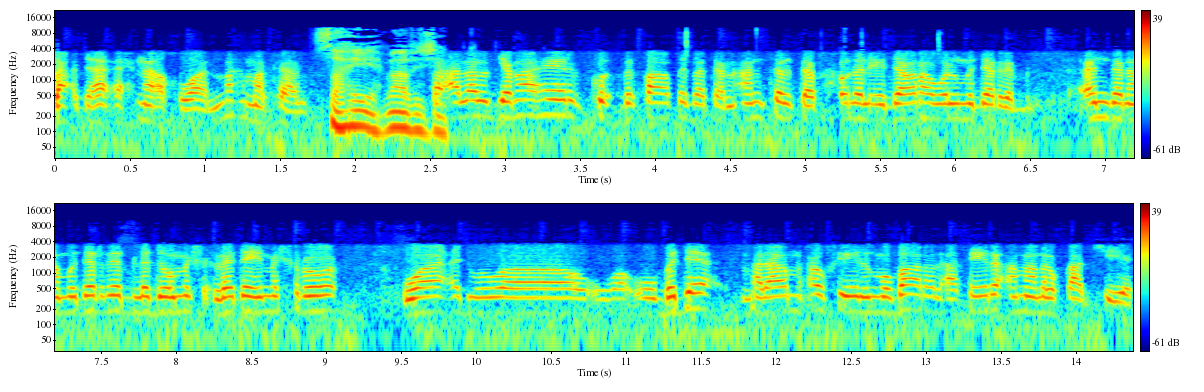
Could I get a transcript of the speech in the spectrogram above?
بعدها إحنا أخوان مهما كان. صحيح ما في شك. فعلى الجماهير قاطبة أن تلتف حول الإدارة والمدرب. عندنا مدرب لديه, مش... لديه مشروع واعد و... و... وبدأ ملامحه في المباراة الأخيرة أمام القادسية.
